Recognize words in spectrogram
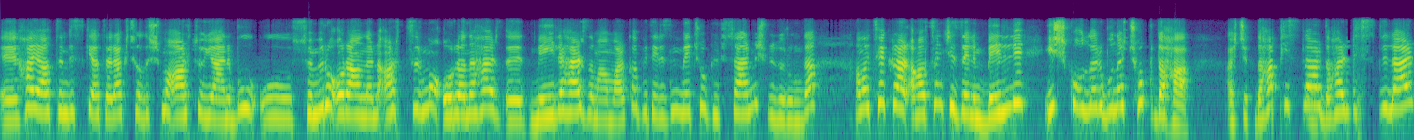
e, hayatın riski atarak çalışma artıyor. Yani bu o, sömürü oranlarını arttırma oranı her e, meyili her zaman var kapitalizm ve çok yükselmiş bir durumda. Ama tekrar altın çizelim belli iş kolları buna çok daha açık, daha pisler, evet. daha riskliler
